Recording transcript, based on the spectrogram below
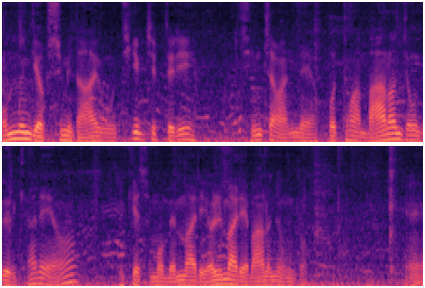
없는 게 없습니다. 아이고 튀김집들이 진짜 많네요. 보통 한 만 원 정도 이렇게 하네요. 이렇게 해서 뭐 몇 마리, 열 마리에 만 원 정도. 예.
